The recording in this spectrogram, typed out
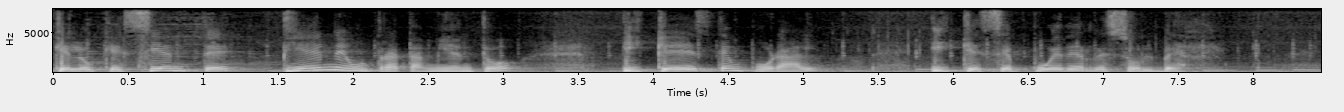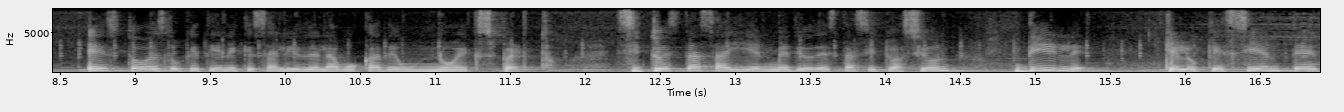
que lo que siente tiene un tratamiento y que es temporal y que se puede resolver. Esto es lo que tiene que salir de la boca de un no experto. Si tú estás ahí en medio de esta situación, dile que lo que siente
